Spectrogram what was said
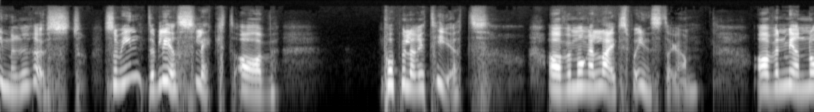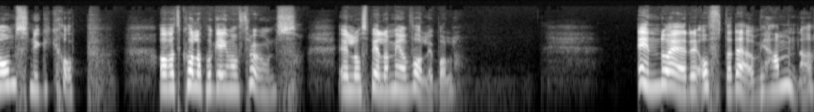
inre röst som inte blir släckt av popularitet, av många likes på Instagram, av en mer normsnygg kropp, av att kolla på Game of Thrones eller spela mer volleyboll. Ändå är det ofta där vi hamnar.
